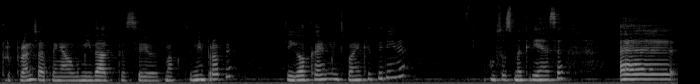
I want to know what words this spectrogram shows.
porque pronto, já tenho alguma idade para ser eu a tomar conta de mim própria. Digo: Ok, muito bem, Catarina, como se fosse uma criança, uh,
